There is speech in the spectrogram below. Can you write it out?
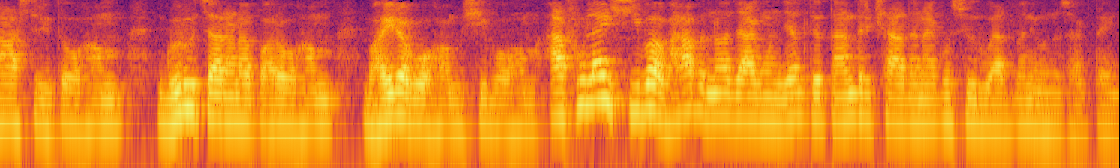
आश्रितोहम गुरुचरण परोहम भैरवोहम शिवोहम आफूलाई शिवभाव नजागुन्जेल त्यो तान्त्रिक साधनाको सुरुवात पनि हुन सक्दैन।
